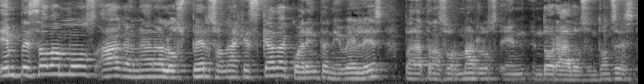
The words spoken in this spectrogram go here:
empezábamos a ganar a los personajes cada 40 niveles para transformarlos en dorados. Entonces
